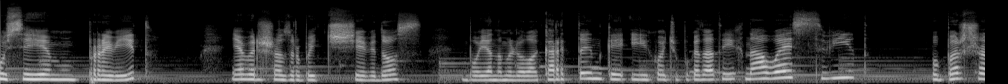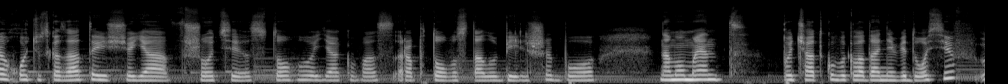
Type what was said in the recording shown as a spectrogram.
Усім привіт! Я вирішила зробити ще відос, бо я намалювала картинки і хочу показати їх на весь світ. По-перше, хочу сказати, що я в шоці з того, як вас раптово стало більше, бо на момент початку викладання відосів, е,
